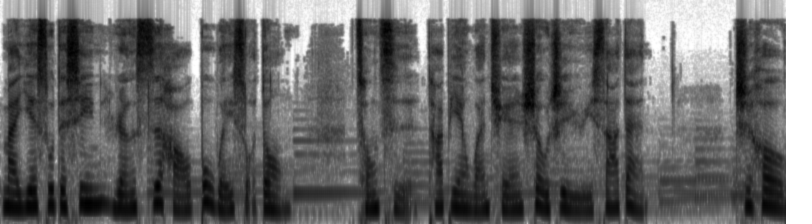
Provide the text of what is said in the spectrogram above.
卖耶稣的心仍丝毫不为所动。从此，他便完全受制于撒旦。之后，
